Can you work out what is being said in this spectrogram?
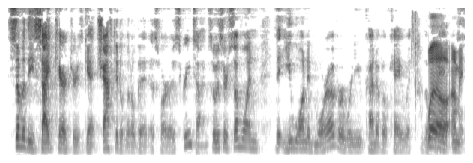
some of these side characters get shafted a little bit as far as screen time. So is there someone that you wanted more of, or were you kind of okay with the way Well, I mean,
